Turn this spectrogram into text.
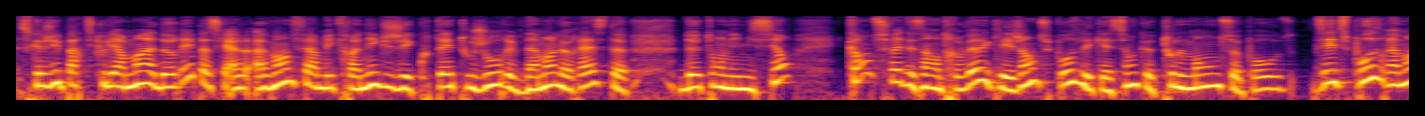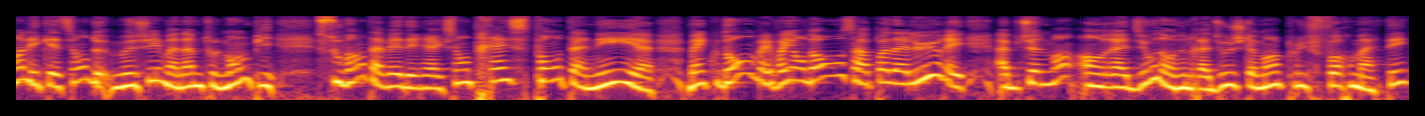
ce que j'ai particulièrement adoré, parce qu'avant de faire mes chroniques, j'écoutais toujours évidemment le reste de ton émission. Quand tu fais des entrevues avec les gens, tu poses les questions que tout le monde se pose. Tu sais, tu poses vraiment les questions de monsieur et madame tout le monde, puis souvent tu avais des réactions très spontanées. euh, ben coudon, ben voyons donc, ça a pas d'allure. Et habituellement en radio, dans une radio justement plus formatée,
